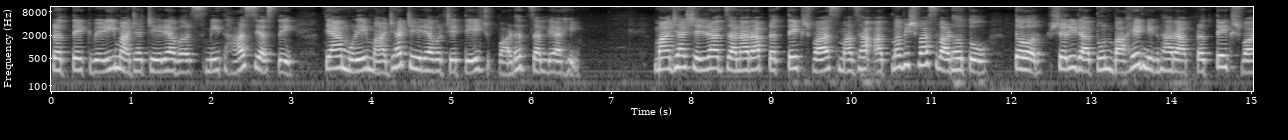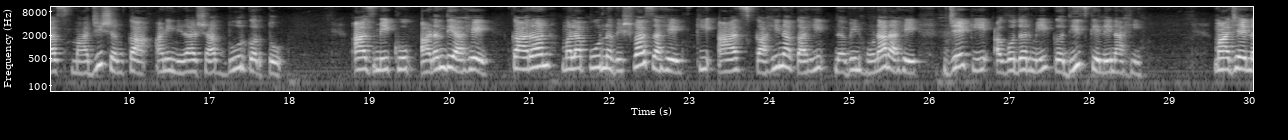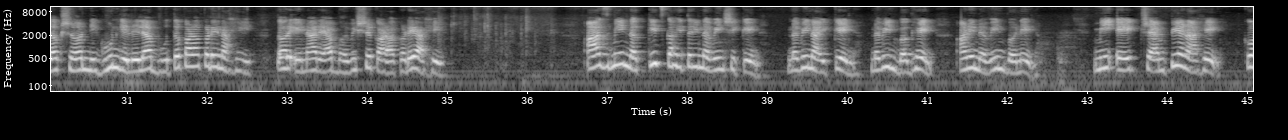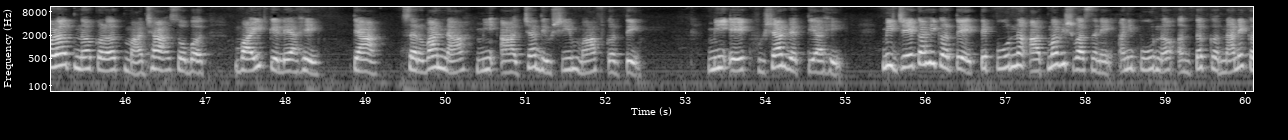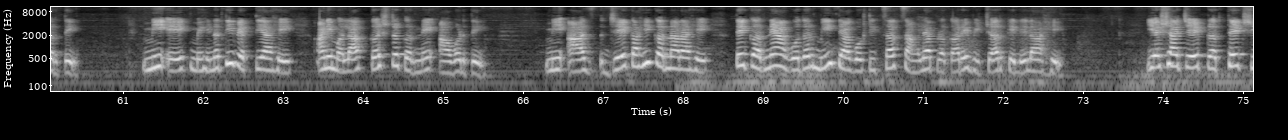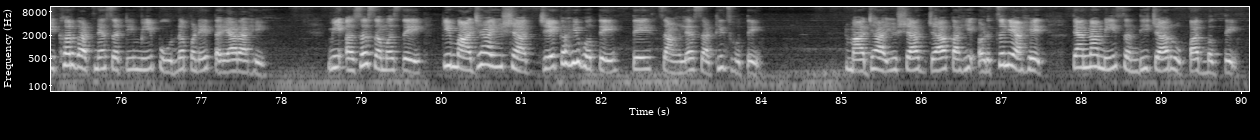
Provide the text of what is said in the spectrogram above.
प्रत्येक वेळी माझ्या चेहऱ्यावर स्मित हास्य असते त्यामुळे माझ्या चेहऱ्यावरचे तेज वाढत चालले आहे. माझ्या शरीरात जाणारा प्रत्येक श्वास माझा आत्मविश्वास वाढवतो. तर शरीरातून बाहेर निघणारा प्रत्येक श्वास माझी शंका आणि निराशा दूर करतो. आज मी खूप आनंदी आहे कारण मला पूर्ण विश्वास आहे की आज काही ना काही नवीन होणार आहे जे की अगोदर मी कधीच केले नाही. माझे लक्ष निघून गेलेल्या भूतकाळाकडे नाही तर येणाऱ्या भविष्य काळाकडे आहे. आज मी नक्कीच काहीतरी नवीन शिकेन नवीन ऐकेन नवीन बघेन आणि नवीन बनेन. मी एक चॅम्पियन आहे. कळत न कळत माझ्यासोबत वाईट केले आहे. त्या सर्वांना मी आजच्या दिवशी माफ करते. मी एक हुशार व्यक्ती आहे. मी जे काही करते ते पूर्ण आत्मविश्वासाने आणि पूर्ण अंतःकरणाने करते. मी एक मेहनती व्यक्ती आहे आणि मला कष्ट करणे आवडते. मी आज जे काही करणार आहे ते करण्या अगोदर मी त्या गोष्टीचा चांगल्या प्रकारे विचार केलेला आहे. यशाचे प्रत्येक शिखर गाठण्यासाठी मी पूर्णपणे तयार आहे. मी असं समजते की माझ्या आयुष्यात जे काही होते ते चांगल्यासाठीच होते. माझ्या आयुष्यात ज्या काही अडचणी आहेत त्यांना मी संधीच्या रूपात बघते.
